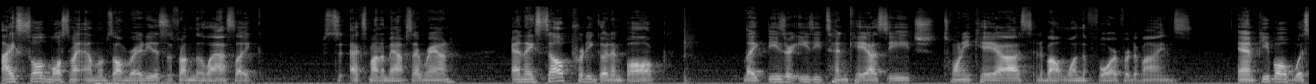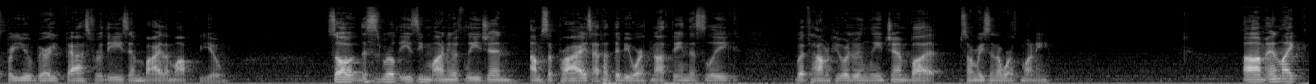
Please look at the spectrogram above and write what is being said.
I sold most of my emblems already. This is from the last like X amount of maps I ran, and they sell pretty good in bulk. Like these are easy 10 chaos each, 20 chaos, and about 1 to 4 for divines. And people whisper you very fast for these and buy them off of you. So this is real easy money with Legion. I'm surprised. I thought they'd be worth nothing this league with how many people are doing Legion, but some reason they're worth money. Um, and like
